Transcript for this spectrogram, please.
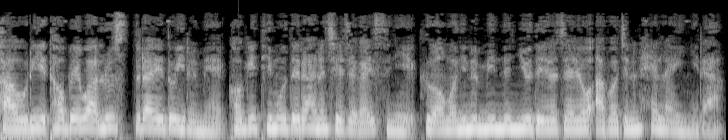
바울이 더베와 루스드라에도 이름에 거기 디모데라 하는 제자가 있으니 그 어머니는 믿는 유대 여자요 아버지는 헬라인이라.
